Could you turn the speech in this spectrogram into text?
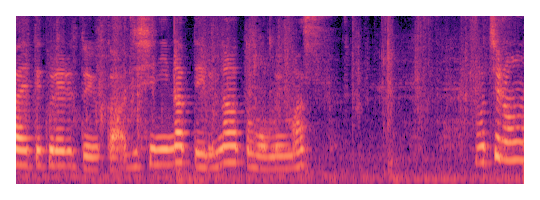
えてくれるというか自信になっているなとも思います。もちろん、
